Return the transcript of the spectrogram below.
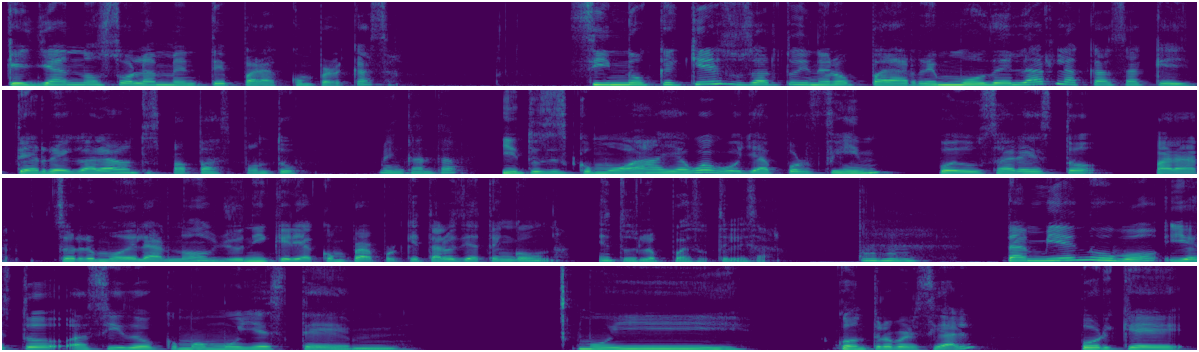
Que ya no solamente para comprar casa, sino que quieres usar tu dinero para remodelar la casa que te regalaron tus papás, pon tú. Me encanta. Y entonces como, ah, ya huevo, ya por fin puedo usar esto para remodelar, ¿no? Yo ni quería comprar porque tal vez ya tengo una, entonces lo puedes utilizar. También hubo, y esto ha sido como muy, este, muy controversial, porque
